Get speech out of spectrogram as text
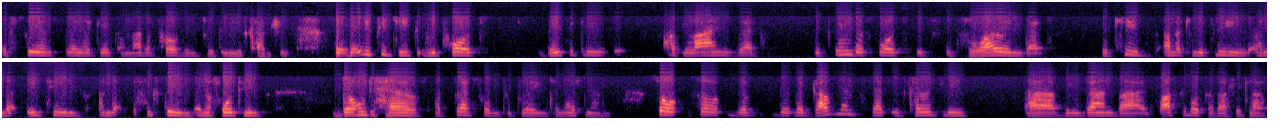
experience playing against another province within this country. So the EPG report basically outlines that within the sports, it's, it's worrying that the kids under 23s, under 18s, under 16s, under 14s don't have a platform to play internationally. So, so the, the, the governance that is currently uh, being done by Basketball South Africa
